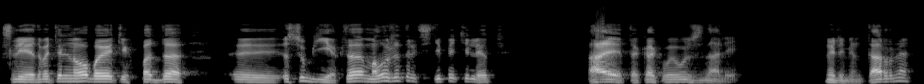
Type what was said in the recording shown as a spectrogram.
Следовательно, оба этих пода э, субъекта моложе 35 лет. А это как вы узнали? Элементарно.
